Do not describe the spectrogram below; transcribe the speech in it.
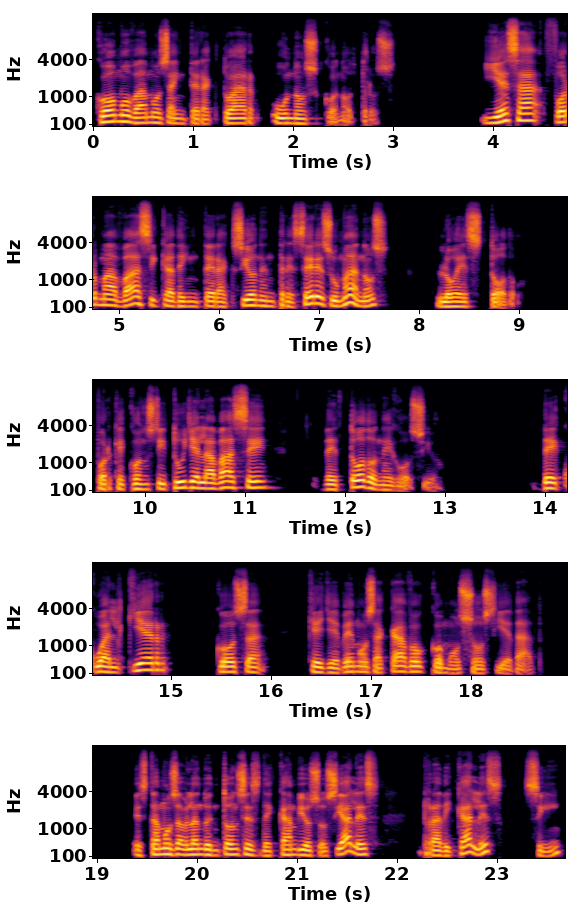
¿Cómo vamos a interactuar unos con otros? Y esa forma básica de interacción entre seres humanos lo es todo, porque constituye la base de todo negocio, de cualquier cosa que llevemos a cabo como sociedad. Estamos hablando entonces de cambios sociales radicales, sí,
